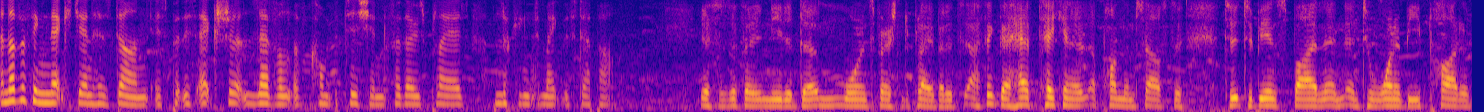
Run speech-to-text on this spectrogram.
Another thing Next Gen has done is put this extra level of competition for those players looking to make the step up. Yes, as if they needed uh, more inspiration to play, but I think they have taken it upon themselves to, to, to be inspired and, and to want to be part of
